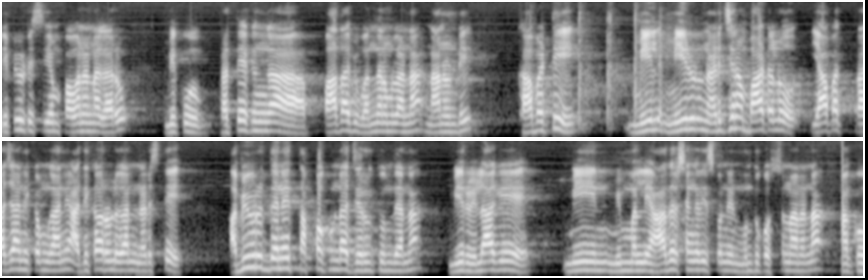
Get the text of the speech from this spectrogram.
డిప్యూటీ సీఎం పవన్ అన్న గారు. మీకు ప్రత్యేకంగా పాదాభి వందనములన్న నా నుండి. కాబట్టి మీ మీరు నడిచిన బాటలో యావత్ ప్రజానికం కానీ అధికారులు కానీ నడిస్తే అభివృద్ధి అనేది తప్పకుండా జరుగుతుంది అన్న. మీరు ఇలాగే మీ మిమ్మల్ని ఆదర్శంగా తీసుకొని నేను ముందుకు వస్తున్నానన్న నాకు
